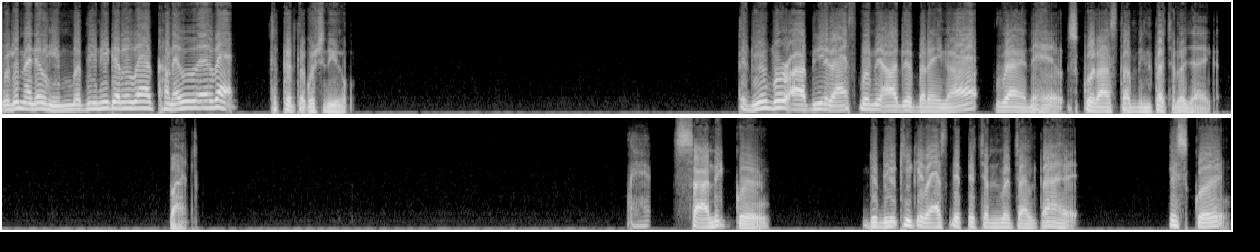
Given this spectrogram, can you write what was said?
लेकिन अगर हिम्मत ही नहीं करोगे खड़े हुए हुए तो फिर तो कुछ नहीं हो तो जो वो आदमी रास्ते में आगे बढ़ेगा वह नहीं उसको रास्ता मिलता चला जाएगा। बात सालिक को जो नेकी के रास्ते पे चलना चलता है, इसको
